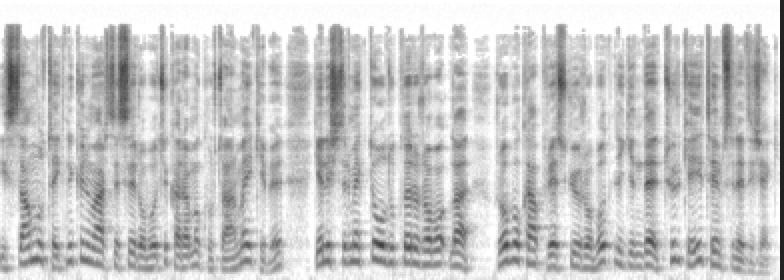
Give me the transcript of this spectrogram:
İstanbul Teknik Üniversitesi Robotik Arama Kurtarma ekibi geliştirmekte oldukları robotla RoboCup Rescue Robot Ligi'nde Türkiye'yi temsil edecek.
